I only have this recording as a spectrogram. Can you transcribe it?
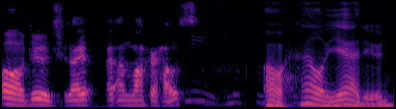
Oh, dude, should I I unlock her house? Please look for Oh, hell yeah, dude.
